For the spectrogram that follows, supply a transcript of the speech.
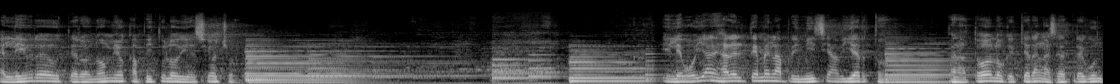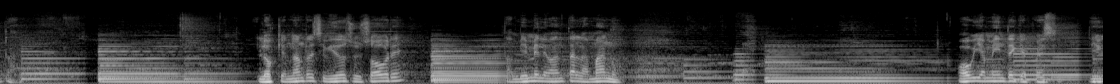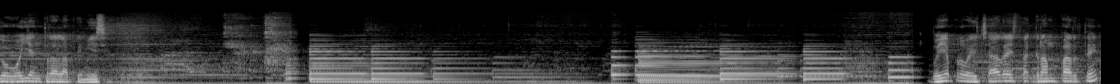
el libro de Deuteronomio capítulo 18. Y le voy a dejar el tema en la primicia abierto para todos los que quieran hacer preguntas. Los que no han recibido su sobre, también me levantan la mano. Obviamente que pues digo, voy a entrar a la primicia. Esta gran parte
